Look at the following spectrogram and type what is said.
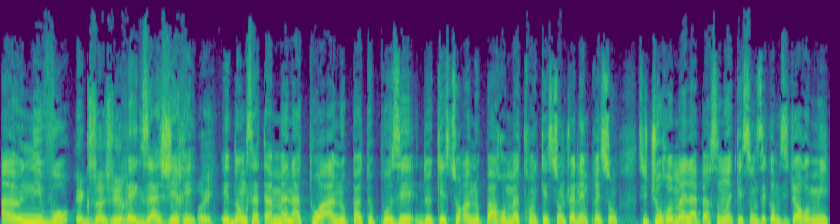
à un niveau Exagéré. exagéré. Oui. Et donc, ça t'amène à toi à ne pas te poser de questions, à ne pas remettre en question. Tu as l'impression, si tu remets la personne en question, c'est comme si tu as remis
